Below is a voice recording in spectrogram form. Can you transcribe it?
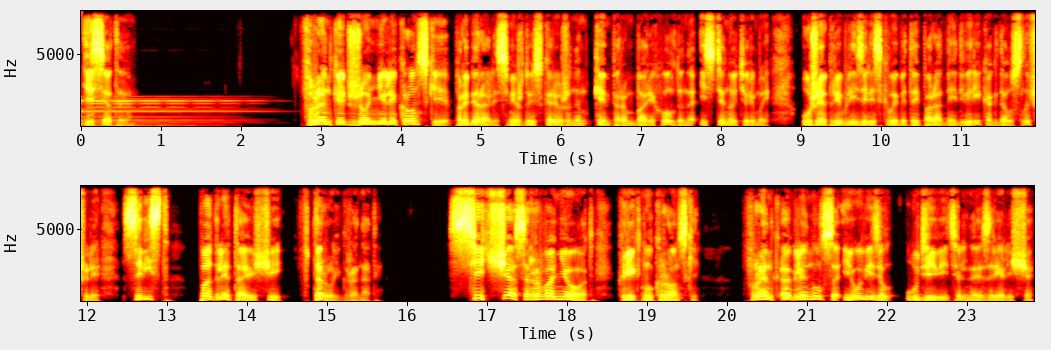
Десятое. Фрэнк и Джонни Лекронские пробирались между искореженным кемпером Барри Холдена и стеной тюрьмы. Уже приблизились к выбитой парадной двери, когда услышали свист подлетающей второй гранаты. «Сейчас рванет!» — крикнул Кронский. Фрэнк оглянулся и увидел удивительное зрелище.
